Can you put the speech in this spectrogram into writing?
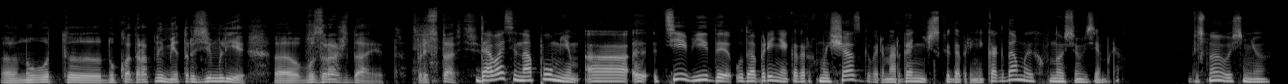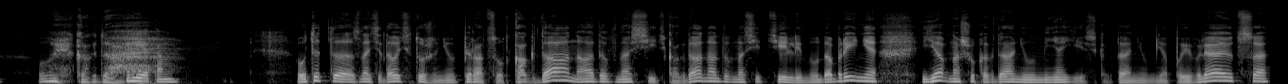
ну вот, ну, квадратный метр земли возрождает. Представьте. Давайте напомним, те виды удобрения, о которых мы сейчас говорим, органические удобрения, когда мы их вносим в землю? Весной, осенью? Ой, когда? Летом. Вот это, знаете, давайте тоже не упираться. Вот когда надо вносить, когда надо вносить те или иные удобрения, я вношу, когда они у меня есть, когда они у меня появляются.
